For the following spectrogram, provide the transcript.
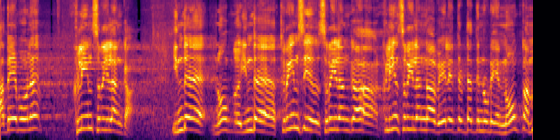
அதே போல் கிளீன் ஸ்ரீலங்கா. இந்த நோ இந்த கிளீன் ஸ்ரீலங்கா கிளீன் ஸ்ரீலங்கா வேலை திட்டத்தினுடைய நோக்கம்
